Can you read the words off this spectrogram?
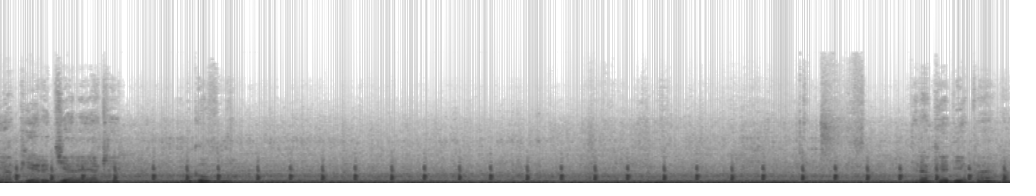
Ja pierdzielę jakie gówno. Tragedia powiem wam.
